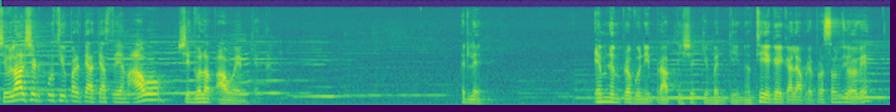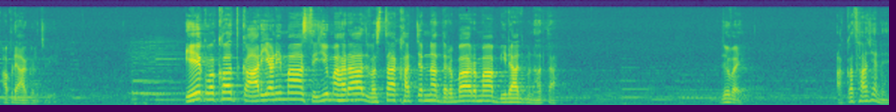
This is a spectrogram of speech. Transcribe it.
શિવલાલ શેઠ પૃથ્વી પર ત્યાં ત્યાં સુધી એમ આવો, સિદ્ધવલ્લભ આવો એમ કહેતા. એટલે એમને પ્રભુની પ્રાપ્તિ શક્ય બનતી નથી. એ ગઈકાલે આપણે પ્રસંગ જોયો. હવે આપણે આગળ જોઈએ. એક વખત કાર્યાણીમાં શ્રીજી મહારાજ વસ્તા ખાચરના દરબારમાં બિરાજમાન હતા જો ભાઈ, આ કથા છે ને,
